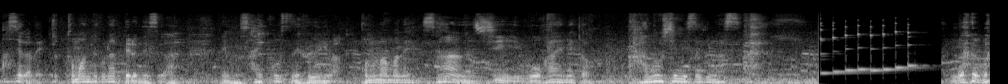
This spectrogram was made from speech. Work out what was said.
汗がね、ちょっと止まんなくなってるんですが、でも最高ですね、冬には。このままね、3、4、5杯目と、楽しみすぎます。うわ、うま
